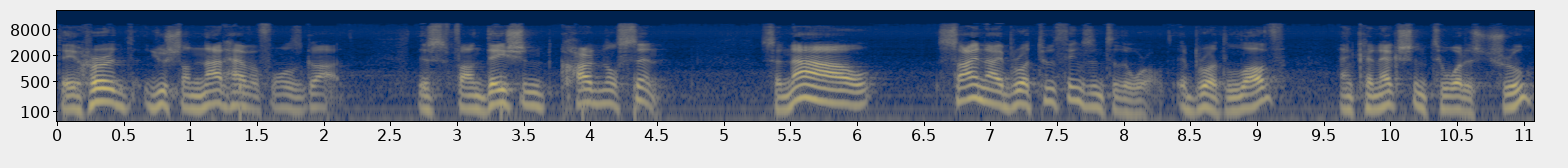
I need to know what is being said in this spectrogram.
They heard, You shall not have a false God. This foundation, cardinal sin. So now Sinai brought two things into the world it brought love and connection to what is true,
